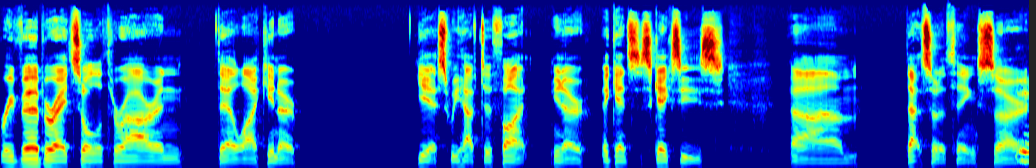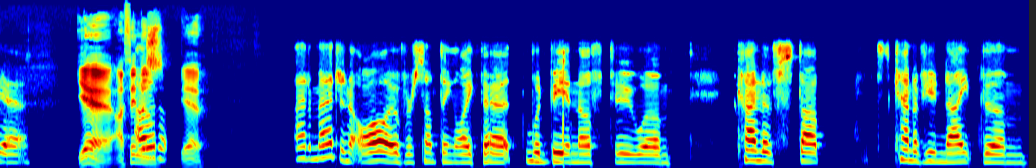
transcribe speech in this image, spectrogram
reverberates all of Thra and they're like you know yes we have to fight you know against the Skeksis um, that sort of thing so Yeah. Yeah, I think I there's would- yeah I'd imagine awe over something like that would be enough to um, kind of stop, kind of unite them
